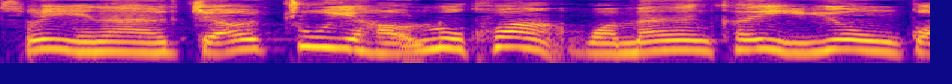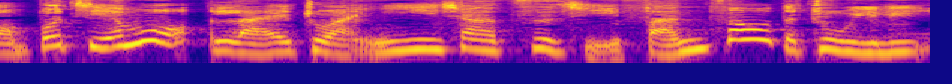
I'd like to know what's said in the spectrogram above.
所以呢，只要注意好路况，我们可以用广播节目来转移一下自己烦躁的注意力。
